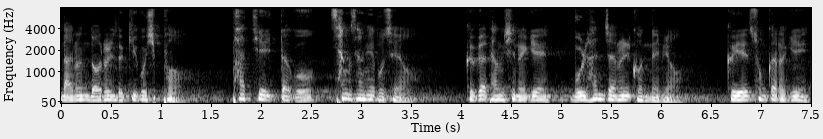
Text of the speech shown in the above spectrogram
나는 너를 느끼고 싶어. 파티에 있다고 상상해 보세요. 그가 당신에게 물 한 잔을 건네며 그의 손가락이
